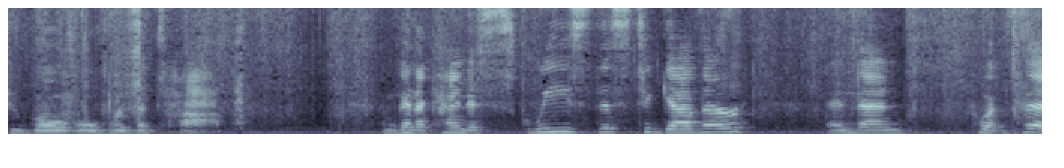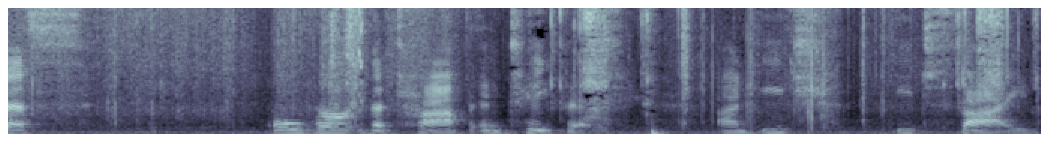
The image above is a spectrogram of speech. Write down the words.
to go over the top. I'm gonna kind of squeeze this together and then put this over the top and tape it on each, each side.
